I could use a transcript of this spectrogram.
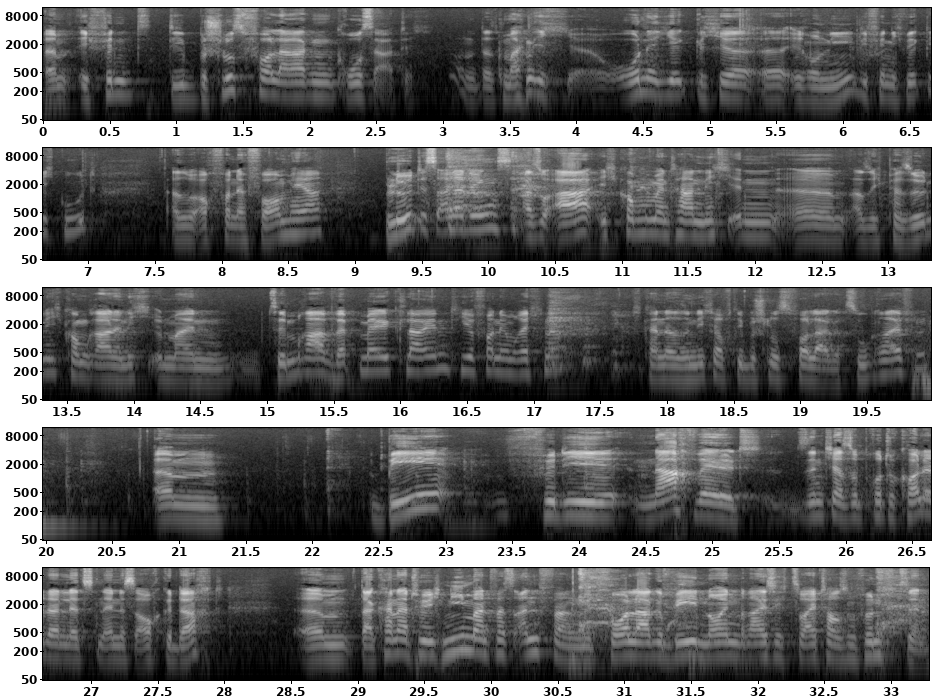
Ähm, ich finde die Beschlussvorlagen großartig. Und das meine ich äh, ohne jegliche äh, Ironie. Die finde ich wirklich gut. Also auch von der Form her. Blöd ist allerdings, also A, ich komme momentan nicht in, äh, also ich persönlich komme gerade nicht in meinen Zimbra Webmail-Client hier von dem Rechner. Ich kann also nicht auf die Beschlussvorlage zugreifen. Ähm, B, für die Nachwelt sind ja so Protokolle dann letzten Endes auch gedacht. Ähm, da kann natürlich niemand was anfangen mit Vorlage B 39 2015.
